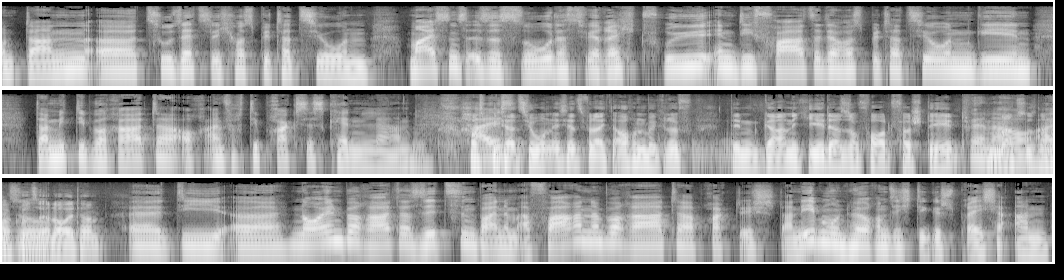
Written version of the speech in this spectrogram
und dann äh, zusätzlich Hospitationen. Meistens ist es so, dass wir recht früh in die Phase der Hospitationen gehen, damit die Berater auch einfach die Praxis kennenlernen. Ja. Hospitation heißt, ist jetzt vielleicht auch ein Begriff, den gar nicht jeder sofort versteht. Genau, Magst du es nochmal also, kurz erläutern? Äh, die äh, neuen Berater sitzen bei einem erfahrenen Berater praktisch daneben und hören sich die Gespräche an.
